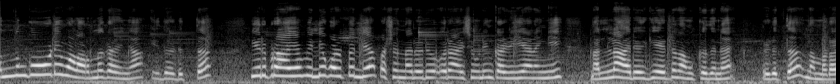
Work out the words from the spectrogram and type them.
ഒന്നും കൂടി വളർന്നു കഴിഞ്ഞാൽ ഇതെടുത്ത് ഈ ഒരു പ്രായം വലിയ കുഴപ്പമില്ല. പക്ഷെ എന്നാലും ഒരു ഒരാഴ്ച കൂടിയും കഴിയുകയാണെങ്കിൽ നല്ല ആരോഗ്യമായിട്ട് നമുക്കിതിനെ എടുത്ത് നമ്മുടെ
